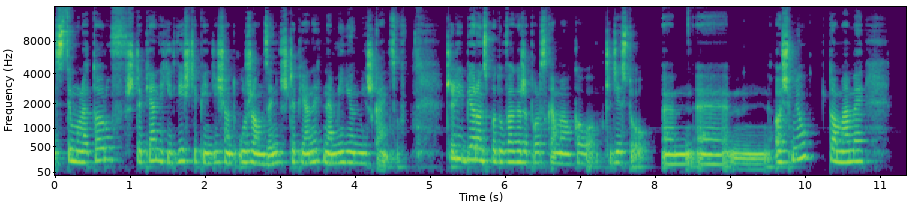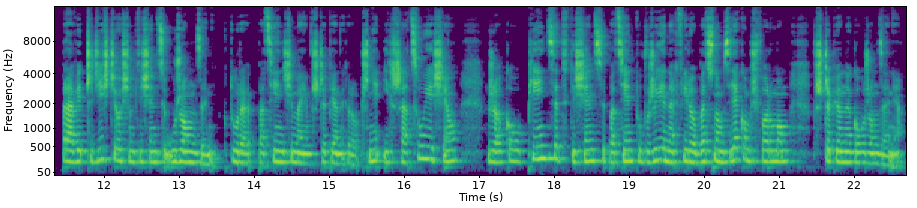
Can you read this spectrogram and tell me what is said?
y, stymulatorów wszczepianych i 250 urządzeń wszczepianych na milion mieszkańców. Czyli biorąc pod uwagę, że Polska ma około 38, to mamy prawie 38 tysięcy urządzeń, które pacjenci mają wszczepianych rocznie i szacuje się, że około 500 tysięcy pacjentów żyje na chwilę obecną z jakąś formą wszczepionego urządzenia.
